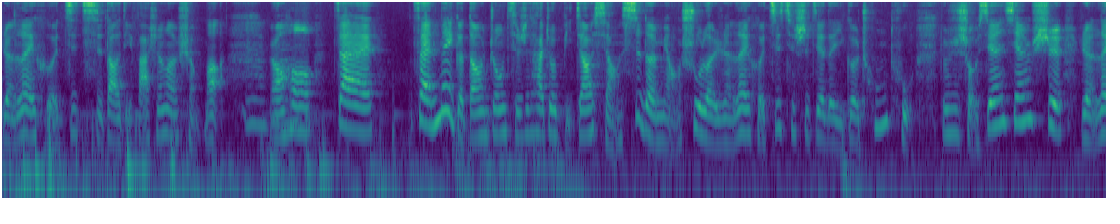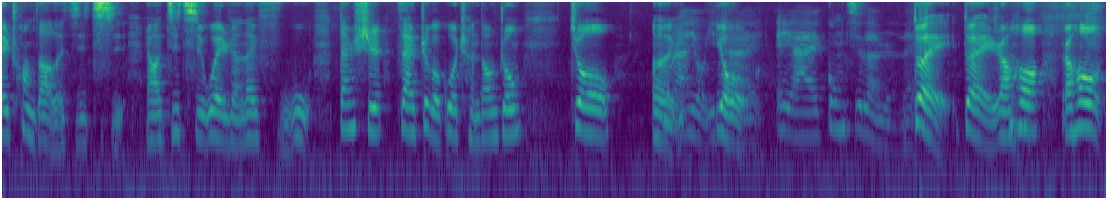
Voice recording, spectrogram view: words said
人类和机器到底发生了什么。嗯然后在在那个当中，其实它就比较详细的描述了人类和机器世界的一个冲突，就是首先先是人类创造了机器，然后机器为人类服务，但是在这个过程当中就。呃，突然有一 AI 攻击了人类，对对，然后 然后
